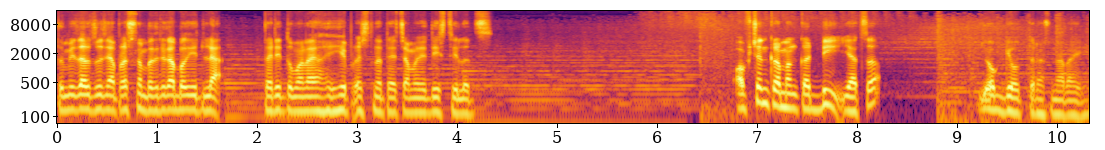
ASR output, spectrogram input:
तुम्ही जर जुन्या प्रश्नपत्रिका बघितल्या तरी तुम्हाला हे प्रश्न त्याच्यामध्ये दिसतीलच. ऑप्शन क्रमांक डी याचं योग्य उत्तर असणार आहे.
